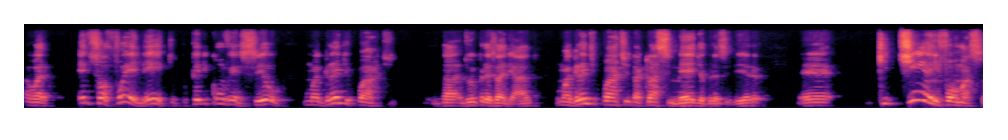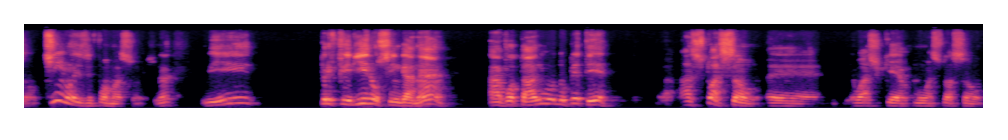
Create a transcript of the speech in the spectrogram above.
Agora, ele só foi eleito porque ele convenceu uma grande parte da, do empresariado, uma grande parte da classe média brasileira, é, que tinha informação, tinham as informações, né? e preferiram se enganar a votar no, no PT. A situação, é, eu acho que é uma situação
